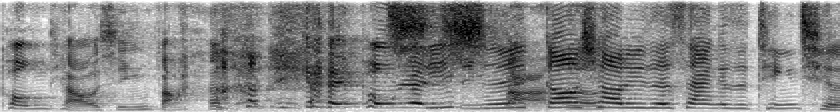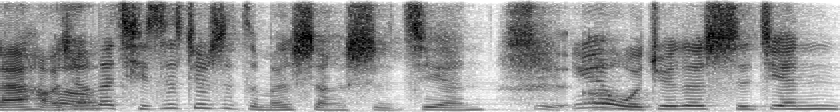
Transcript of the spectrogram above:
烹调心法，应该烹饪其实心法。嗯高效率这三个字听起来好像，嗯那其实就是怎么省时间。是因为我觉得时间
